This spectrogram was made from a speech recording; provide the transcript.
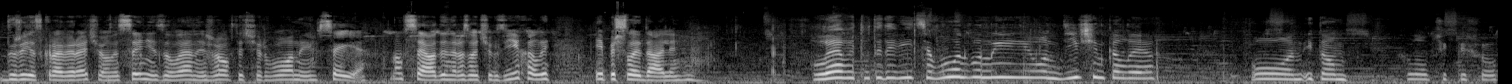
дуже яскраві речі. Вони сині, зелений, жовтий, червоний, все є. Ну все, один разочок з'їхали і пішли далі. Леви тут і дивіться, вон вони, вон дівчинка лев. Вон, і там хлопчик пішов.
